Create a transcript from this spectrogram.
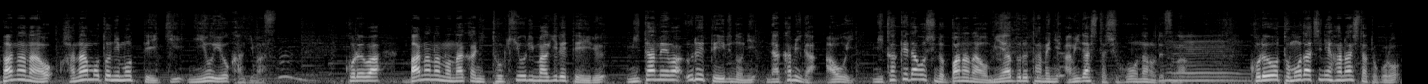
バナナを鼻元に持っていき匂いを嗅ぎます。これはバナナの中に時折紛れている見た目は熟れているのに中身が青い見かけ倒しのバナナを見破るために編み出した手法なのですがこれを友達に話したところ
